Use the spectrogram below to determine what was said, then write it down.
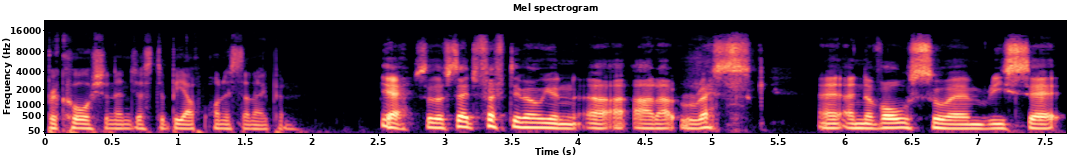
precaution and just to be honest and open. Yeah, so they've said 50 million uh, are at risk, uh, and they've also um, reset.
